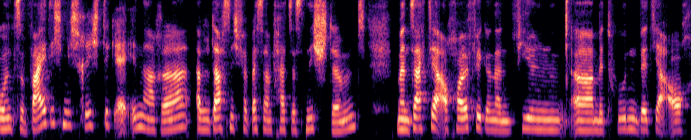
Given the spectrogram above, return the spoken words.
und soweit ich mich richtig erinnere, aber du darfst nicht verbessern, falls das nicht stimmt. Man sagt ja auch häufig und an vielen äh, Methoden wird ja auch,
